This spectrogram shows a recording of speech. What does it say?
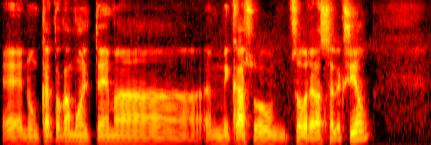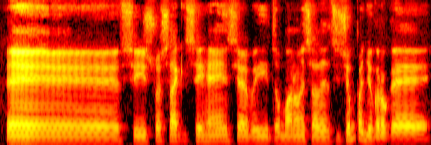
Eh, nunca tocamos el tema, en mi caso, sobre la selección. Eh, si hizo esa exigencia y tomaron esa decisión, pues yo creo que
